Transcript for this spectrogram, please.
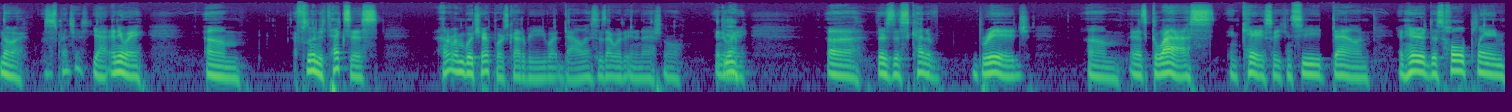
No, was it Spencer's? Yeah. Anyway, um, I flew into Texas. I don't remember which airport. It's got to be what Dallas. Is that where the international? Anyway, uh, there's this kind of bridge, um, and it's glass encased, so you can see down. And here, this whole plane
